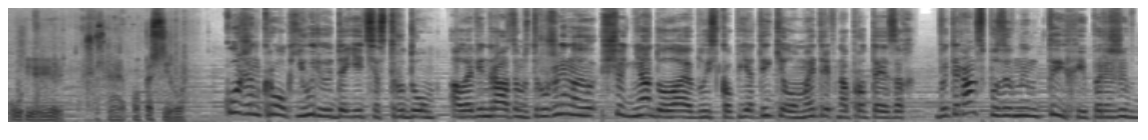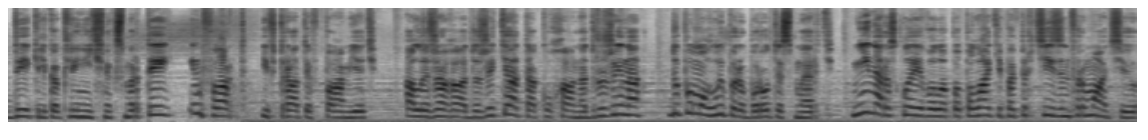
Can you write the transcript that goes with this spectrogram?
Ой-ой-ой, что-то меня покосило. Кожен крок Юрію дається з трудом, але він разом з дружиною щодня долає близько п'яти кілометрів на протезах. Ветеран з позивним Тихий пережив декілька клінічних смертей, інфаркт і втратив пам'ять. Але жага до життя та кохана дружина допомогли перебороти смерть. Ніна розклеювала по палаті папірці з інформацією,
